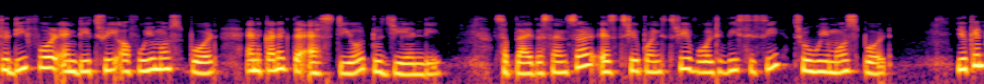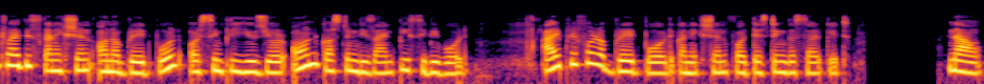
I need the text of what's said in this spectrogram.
to D4 and D3 of Wemos board and connect the SDO to GND. Supply the sensor as 3.3 volt VCC through Wemos board. You can try this connection on a breadboard or simply use your own custom designed PCB board. I prefer a breadboard connection for testing the circuit. Now,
